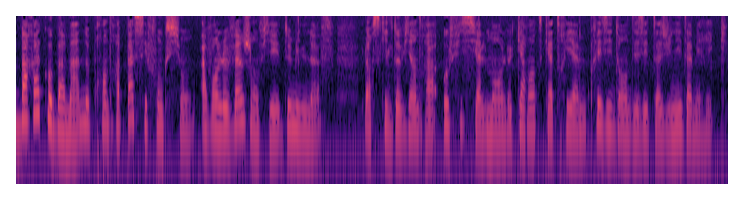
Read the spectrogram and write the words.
Barack Obama ne prendra pas ses fonctions avant le 20 janvier 2009, lorsqu'il deviendra officiellement le 44e président des États-Unis d'Amérique.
